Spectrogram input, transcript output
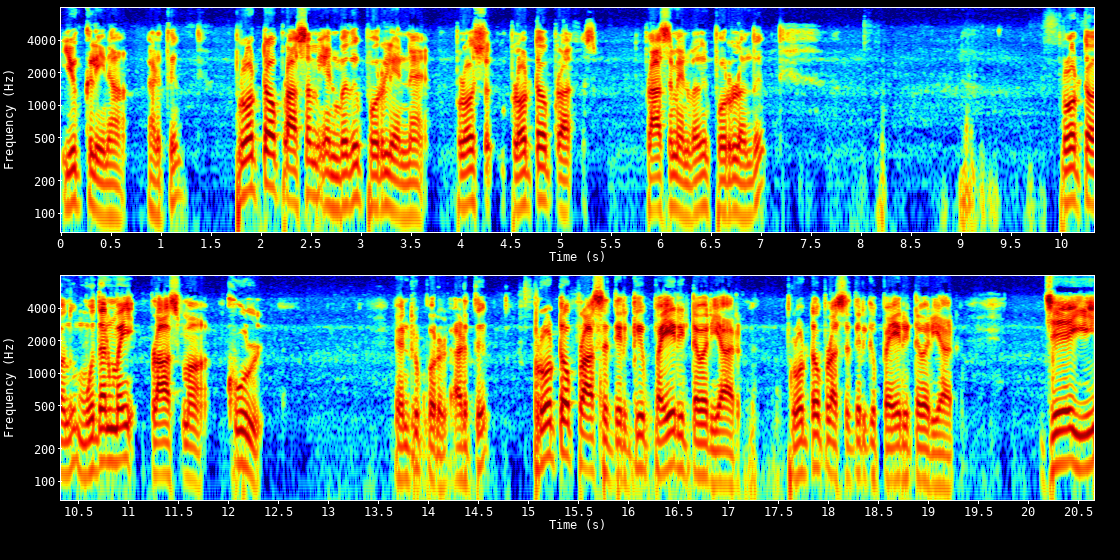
யூக்ளினா அடுத்து புரோட்டோபிளாசம் என்பது பொருள் என்ன? புரோஸ் புரோட்டோ பிளாசம் என்பது பொருள் வந்து புரோட்டோ வந்து முதன்மை பிளாஸ்மா கூழ் என்று பொருள். அடுத்து புரோட்டோபிளாசத்திற்கு பெயரிட்டவர் யார்? புரோட்டோபிளாசத்திற்கு பெயரிட்டவர் யார்? ஜேஇ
